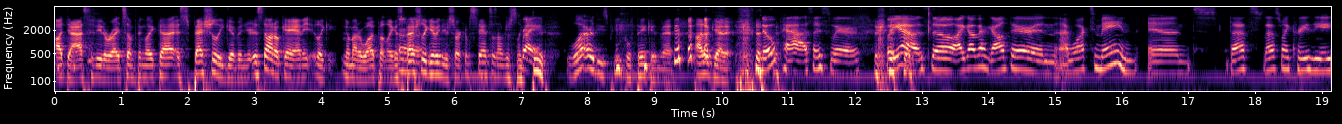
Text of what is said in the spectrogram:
audacity to write something like that, especially given your, it's not okay any like no matter what, but like especially uh. given your circumstances, I'm just like. Right. dude, what are these people thinking, man? I don't get it. no pass, I swear. But yeah, so I got back out there and I walked to Maine and that's that's my crazy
